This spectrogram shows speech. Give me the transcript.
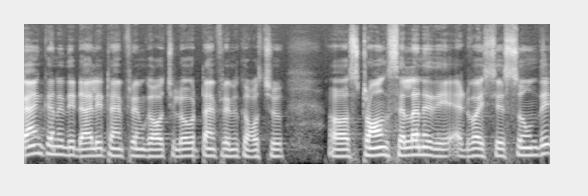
బ్యాంక్ అనేది డైలీ టైం ఫ్రేమ్ కావచ్చు లోవర్ టైం ఫ్రేమ్ కావచ్చు స్ట్రాంగ్ సెల్ అనేది అడ్వైస్ చేస్తూ ఉంది.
